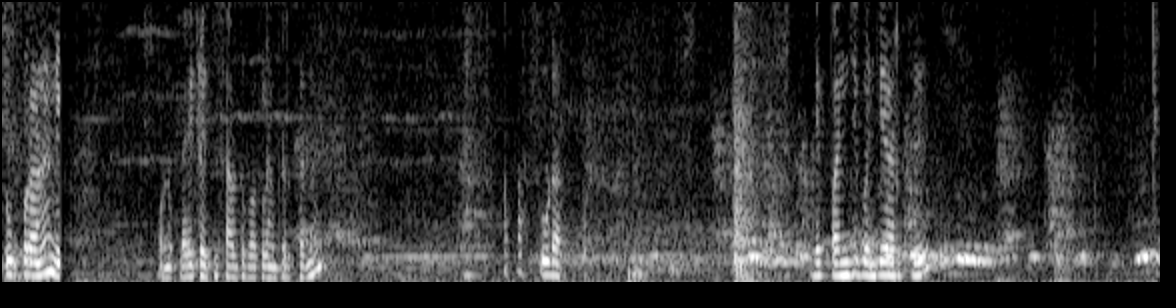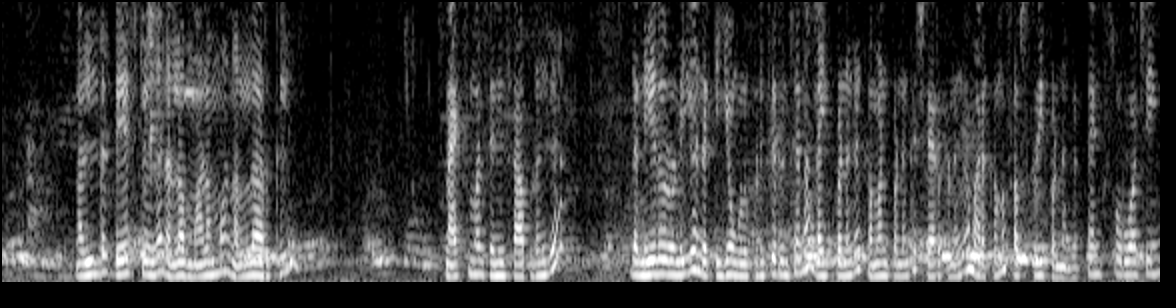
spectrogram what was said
சூப்பரான நீ ஒன்று பிளேட் வச்சு சாப்பிட்டு பார்க்கலாம் எப்படி இருக்குன்னு. அப்பா சூடாக இருக்கு. அப்படியே பஞ்சு பஞ்சாக இருக்குது நல்ல டேஸ்ட்டுங்க நல்லா மணமாக நல்லா இருக்குது ஸ்நாக்ஸ் மாதிரி செஞ்சு சாப்பிடுங்க. இந்த நீரோடையும் இந்த டீயும் உங்களுக்கு பிடிச்சிருந்துச்சுன்னா லைக் பண்ணுங்கள் கமெண்ட் பண்ணுங்கள் ஷேர் பண்ணுங்கள் மறக்காமல் சப்ஸ்கிரைப் பண்ணுங்கள் தேங்க்ஸ் ஃபார் வாட்சிங்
